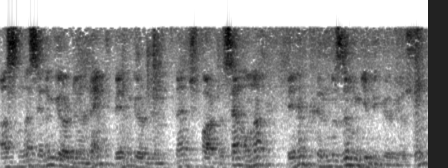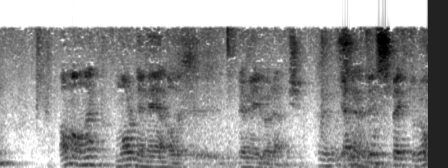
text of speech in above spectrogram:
aslında senin gördüğün renk benim gördüğümden farklı. Sen ona benim kırmızım gibi görüyorsun. Ama ona mor demeye alı- demeyi öğrenmişim. Yani bütün spektrum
